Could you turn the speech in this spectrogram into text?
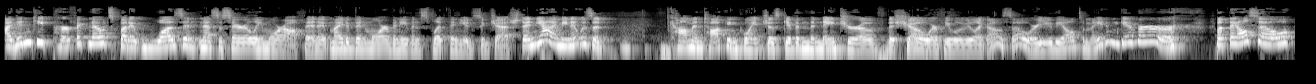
I didn't keep perfect notes, but it wasn't necessarily more often. It might have been more of an even split than you'd suggest. And yeah, I mean, it was a common talking point just given the nature of the show where people would be like, oh, so are you the ultimatum giver? But they also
